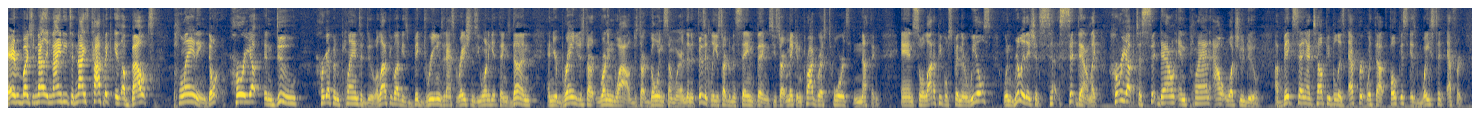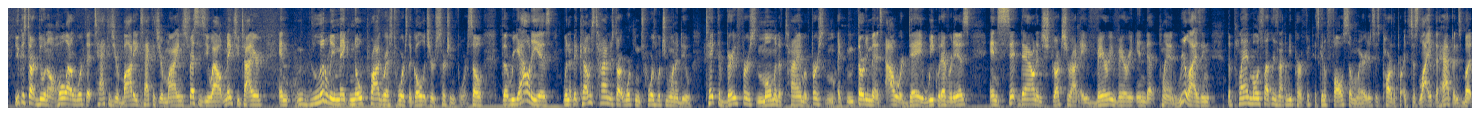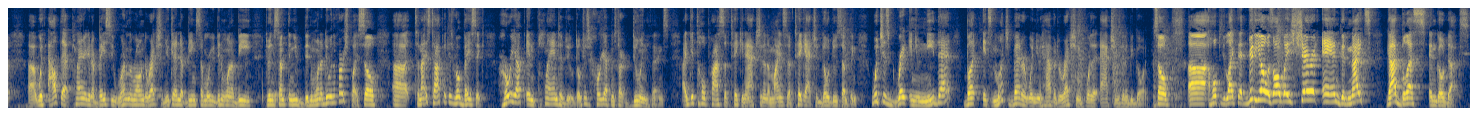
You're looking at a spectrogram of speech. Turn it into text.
Hey everybody, it's Nightly 90. Tonight's topic is about planning. Don't hurry up and do, hurry up and plan to do. A lot of people have these big dreams and aspirations. You want to get things done, and your brain, you just start running wild, you just start going somewhere. And then physically, you start doing the same things. You start making progress towards nothing. And so a lot of people spin their wheels when really they should sit down. Like, hurry up to sit down and plan out what you do. A big saying I tell people is effort without focus is wasted effort you can start doing a whole lot of work that taxes your body, taxes your mind, stresses you out, makes you tired, and literally make no progress towards the goal that you're searching for. So the reality is, when it becomes time to start working towards what you want to do, take the very first moment of time or first like 30 minutes, hour, day, week, whatever it is, and sit down and structure out a very, very in-depth plan, realizing the plan most likely is not going to be perfect. It's going to fall somewhere. It's just part of the. It's just life that happens. But uh, without that plan, you're going to basically run in the wrong direction. You can end up being somewhere you didn't want to be, doing something you didn't want to do in the first place. So uh, tonight's topic is real basic. Hurry up and plan to do. Don't just hurry up and start doing things. I get the whole process of taking action and the mindset of take action, go do something, which is great and you need that. But it's much better when you have a direction where that action is going to be going. So uh, I hope you like that video. As always, share it and good night. God bless and go Ducks.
